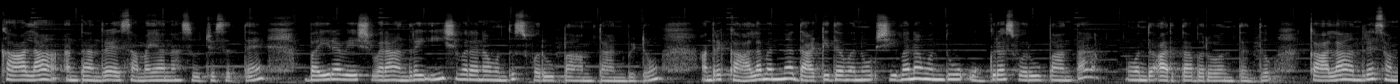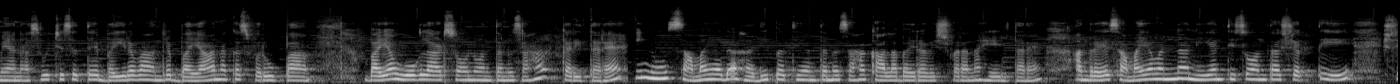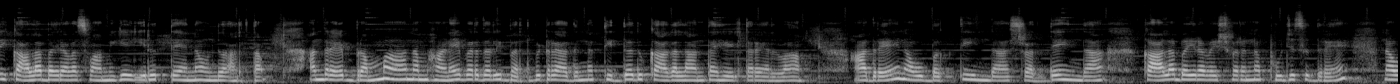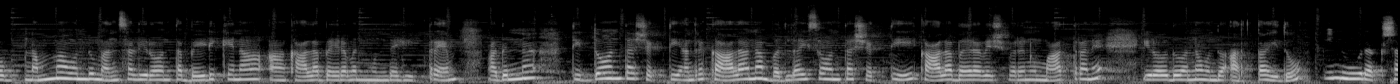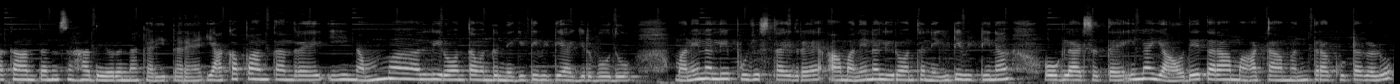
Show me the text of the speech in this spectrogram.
ಕಾಲ ಅಂತ ಅಂದರೆ ಸಮಯನ ಸೂಚಿಸುತ್ತೆ. ಭೈರವೇಶ್ವರ ಅಂದರೆ ಈಶ್ವರನ ಒಂದು ಸ್ವರೂಪ ಅಂತ ಅಂದ್ಬಿಟ್ಟು. ಅಂದರೆ ಕಾಲವನ್ನು ದಾಟಿದವನು ಶಿವನ ಒಂದು ಉಗ್ರ ಸ್ವರೂಪ ಅಂತ ಒಂದು ಅರ್ಥ ಬರುವಂಥದ್ದು. ಕಾಲ ಅಂದರೆ ಸಮಯನ, ಸೂಚಿಸುತ್ತೆ ಭೈರವ ಅಂದರೆ ಭಯಾನಕ ಸ್ವರೂಪ. ಭಯ ಹೋಗ್ಲಾಡ್ಸೋನು ಅಂತಲೂ ಸಹ ಕರೀತಾರೆ. ಇನ್ನು ಸಮಯದ ಅಧಿಪತಿ ಅಂತಲೂ ಸಹ ಕಾಲಭೈರವೇಶ್ವರನ ಹೇಳ್ತಾರೆ. ಅಂದರೆ ಸಮಯವನ್ನು ನಿಯಂತ್ರಿಸುವಂಥ ಶಕ್ತಿ ಶ್ರೀ ಕಾಲಭೈರವ ಸ್ವಾಮಿಗೆ ಇರುತ್ತೆ ಅನ್ನೋ ಒಂದು ಅರ್ಥ. ಅಂದರೆ ಬ್ರಹ್ಮ ನಮ್ಮ ಹಣೆ ಬರದಲ್ಲಿ ಬರೆದ್ಬಿಟ್ರೆ ಅದನ್ನು ತಿದ್ದೋದಕ್ಕಾಗಲ್ಲ ಅಂತ ಹೇಳ್ತಾರೆ ಅಲ್ವಾ? ಆದರೆ ನಾವು ಭಕ್ತಿಯಿಂದ, ಶ್ರದ್ಧೆಯಿಂದ ಕಾಲಭೈರವೇಶ್ವರನ್ನ ಪೂಜಿಸಿದ್ರೆ ನಾವು ನಮ್ಮ ಒಂದು ಮನಸ್ಸಲ್ಲಿರೋವಂಥ ಬೇಡಿಕೆನ ಆ ಕಾಲಭೈರವನ ಮುಂದೆ ಇಟ್ಟರೆ ಅದನ್ನು ತಿದ್ದೋವಂಥ ಶಕ್ತಿ, ಅಂದರೆ ಕಾಲನ ಬದಲಾಯಿಸೋವಂಥ ಶಕ್ತಿ ಕಾಲಭೈರವೇಶ್ವರನಿಗೆ ಮಾತ್ರನೇ ಇರೋದು ಅನ್ನೋ ಒಂದು ಅರ್ಥ ಇದು. ಇನ್ನು ರಕ್ಷಕ ಅಂತಲೂ ಸಹ ದೇವರನ್ನ ಕರೀತಾರೆ. ಯಾಕಪ್ಪ ಅಂತಂದರೆ ಈ ನಮ್ಮಲ್ಲಿರುವಂಥ ಒಂದು ನೆಗೆಟಿವಿಟಿ ಆಗಿರ್ಬೋದು, ಮನೆಯಲ್ಲಿ ಪೂಜಿಸ್ತಾ ಇದ್ದರೆ ಆ ಮನೆಯಲ್ಲಿರುವಂಥ ನೆಗೆಟಿವಿಟಿನ ಹೋಗ್ಲಾಡ್ಸುತ್ತೆ. ಇನ್ನು ಯಾವುದೇ ಥರ ಮಾಟ, ಮಂತ್ರ, ಕೂಟಗಳು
